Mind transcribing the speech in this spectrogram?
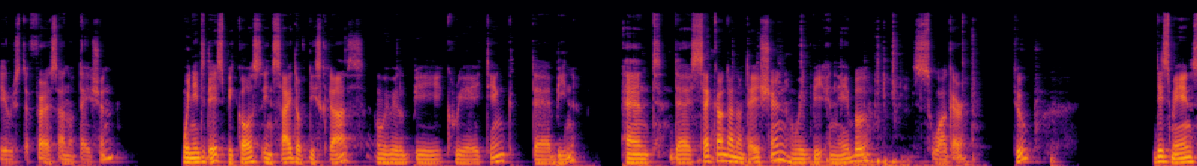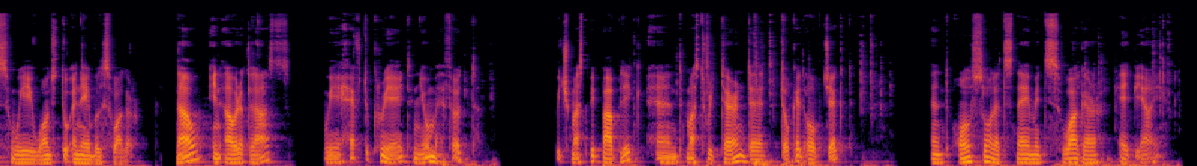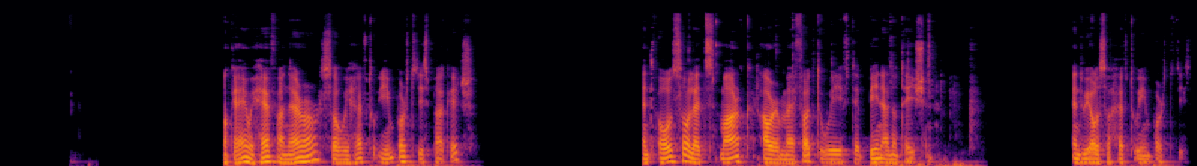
here is the first annotation. We need this because inside of this class we will be creating the bean and the second annotation will be enable swagger 2 this means we want to enable Swagger. Now in our class, we have to create a new method which must be public and must return the docket object and also let's name it Swagger API. Okay, we have an error, so we have to import this package. And also let's mark our method with the bean annotation and we also have to import this.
